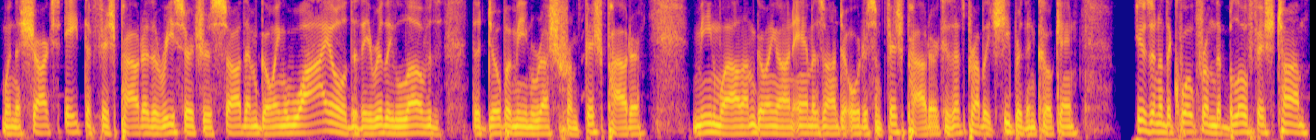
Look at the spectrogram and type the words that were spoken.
When the sharks ate the fish powder, the researchers saw them going wild. They really loved the dopamine rush from fish powder. Meanwhile, I'm going on Amazon to order some fish powder because that's probably cheaper than cocaine. Here's another quote from the Blowfish Tom.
